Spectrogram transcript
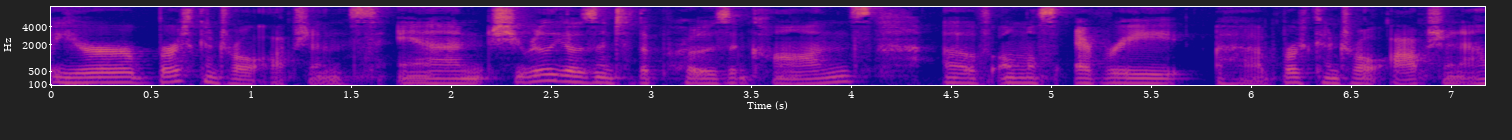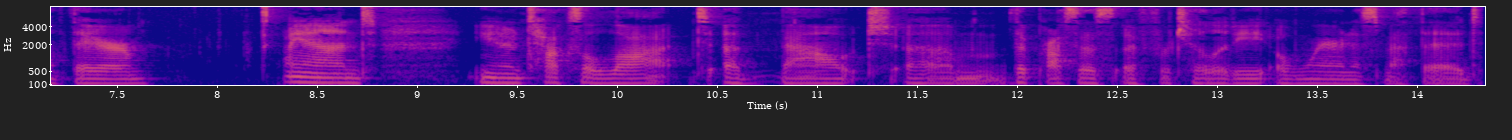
your birth control options. And she really goes into the pros and cons of almost every uh, birth control option out there, and you know, talks a lot about um, the process of fertility awareness method.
